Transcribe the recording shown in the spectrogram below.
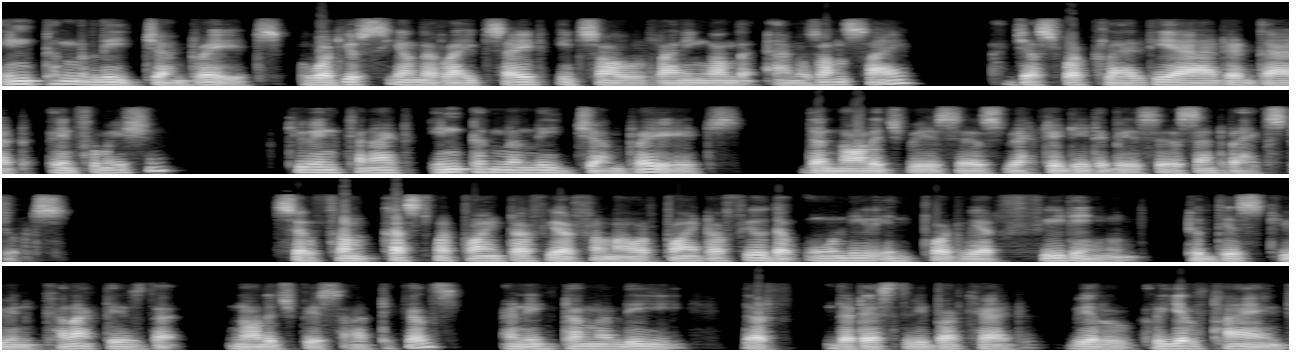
internally generates what you see on the right side. It's all running on the Amazon side. Just for clarity, I added that information. Q in Connect internally generates the knowledge bases, vector databases, and RAG stores. So from customer point of view or from our point of view, the only input we are feeding to this Q in Connect is the knowledge base articles. And internally, that, that S3 bucket will real time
